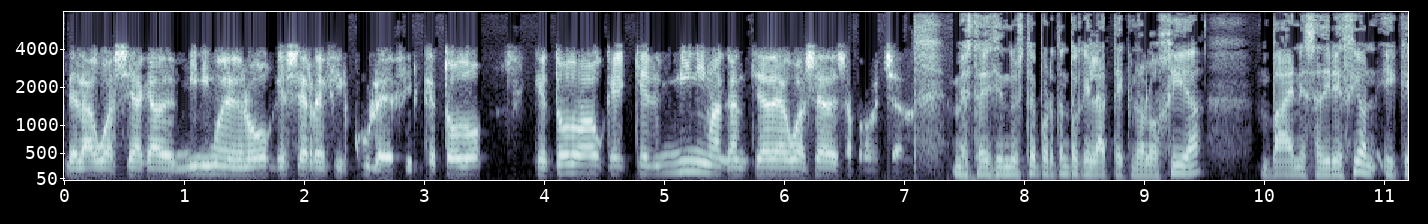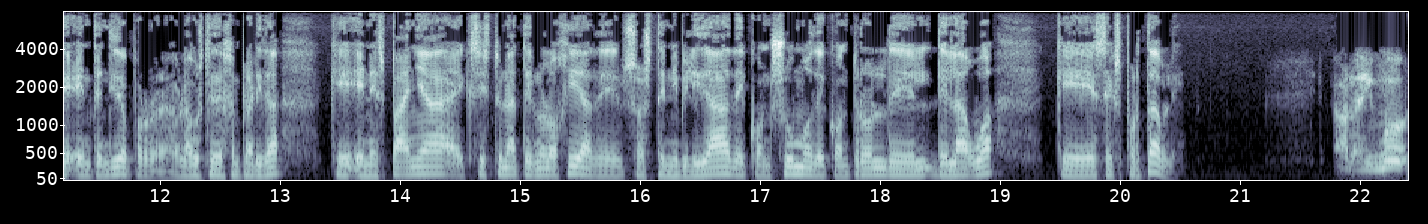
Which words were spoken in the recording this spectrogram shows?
del agua sea cada vez mínimo y de luego que se recircule, es decir, que todo que todo que, que mínima cantidad de agua sea desaprovechada. Me está diciendo usted, por tanto, que la tecnología va en esa dirección y que, entendido por, hablaba usted de ejemplaridad, que en España existe una tecnología de sostenibilidad, de consumo, de control del, del agua que es exportable. Ahora mismo,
